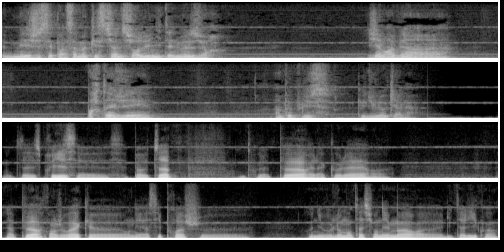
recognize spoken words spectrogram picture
Mais je sais pas, ça me questionne sur l'unité de mesure. J'aimerais bien euh, partager un peu plus que du local. Mon état d'esprit, c'est pas au top. Entre la peur et la colère. La peur quand je vois qu'on est assez proche euh, au niveau de l'augmentation des morts, euh, l'Italie, quoi.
